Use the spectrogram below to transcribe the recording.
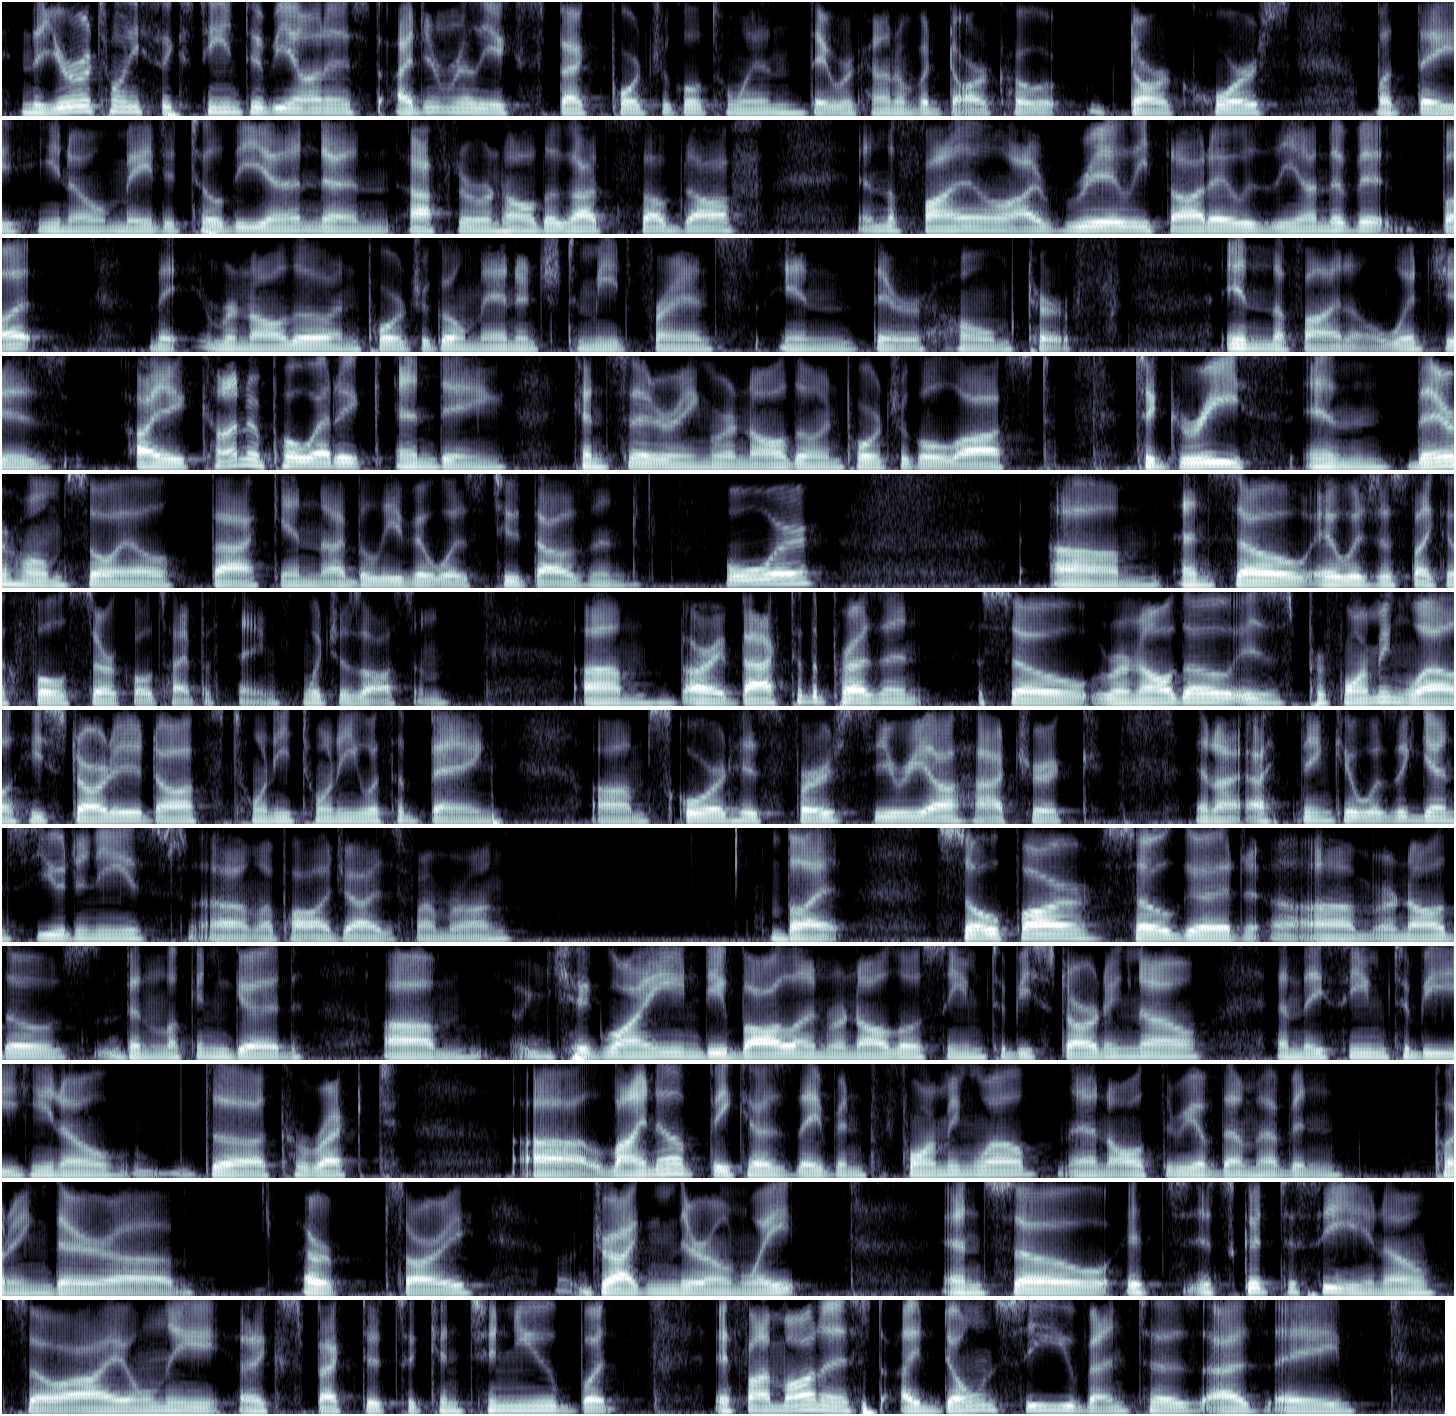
In the Euro 2016, to be honest, I didn't really expect Portugal to win. They were kind of a dark ho- dark horse, but they, you know, made it till the end. And after Ronaldo got subbed off in the final, I really thought it was the end of it. But they, Ronaldo and Portugal managed to meet France in their home turf in the final, which is a kind of poetic ending considering Ronaldo and Portugal lost to Greece in their home soil back in I believe it was 2004 um, and so it was just like a full circle type of thing which was awesome. Um, all right back to the present. So Ronaldo is performing well. He started off 2020 with a bang um, scored his first Serie A hat trick and I, I think it was against Udinese. Um, apologize if I'm wrong. But so far, so good. Um, Ronaldo's been looking good. Um, Higuain, Dybala, and Ronaldo seem to be starting now, and they seem to be, you know, the correct uh, lineup because they've been performing well, and all three of them have been putting their, uh, or sorry, dragging their own weight and so it's it's good to see, you know. So I only expect it to continue, but if I'm honest, I don't see Juventus as a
